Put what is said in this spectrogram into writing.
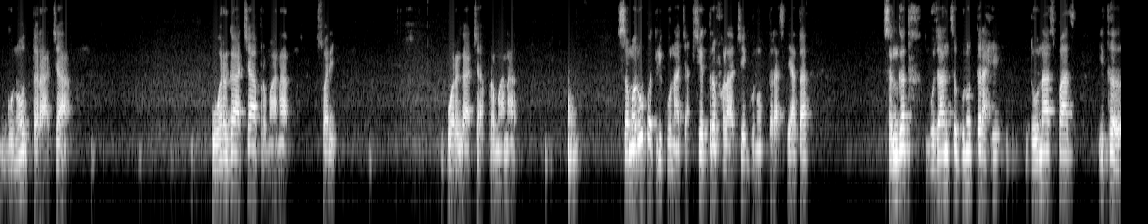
गुणोत्तराच्या वर्गाच्या प्रमाणात सॉरी वर्गाच्या प्रमाणात समरूप त्रिकोणाच्या क्षेत्रफळाचे गुणोत्तर असते. आता संगत भुजांचं गुणोत्तर आहे. दोनास पाच इथं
